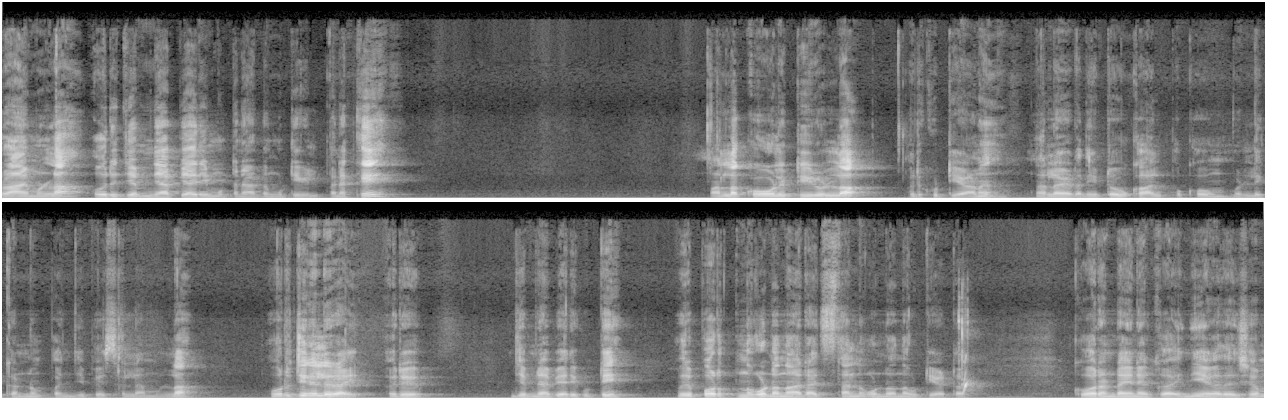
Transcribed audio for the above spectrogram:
പ്രായമുള്ള ഒരു ജംനാപ്യാരി മുട്ടനാട്ടുംകുട്ടി വിൽപ്പനക്ക് നല്ല ക്വാളിറ്റിയിലുള്ള ഒരു കുട്ടിയാണ്. നല്ല ഇടനീട്ടവും കാൽപ്പൊക്കവും വെള്ളിക്കണ്ണും പഞ്ചിപ്പേസ് എല്ലാമുള്ള ഒറിജിനലായി ഒരു ജമുനാബിയാരി കുട്ടി. ഇവർ പുറത്തുനിന്ന് കൊണ്ടുവന്ന രാജസ്ഥാനിൽ നിന്ന് കൊണ്ടുവന്ന കുട്ടിയാട്ടോ. ക്വാറന്റൈനൊക്കെ കഴിഞ്ഞ് ഏകദേശം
